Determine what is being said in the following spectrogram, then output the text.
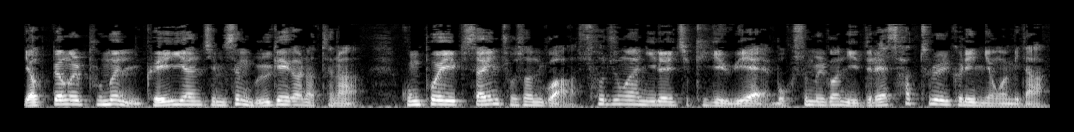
역병을 품은 괴이한 짐승 물개가 나타나 공포에 휩싸인 조선과 소중한 이를 지키기 위해 목숨을 건 이들의 사투를 그린 영화입니다.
